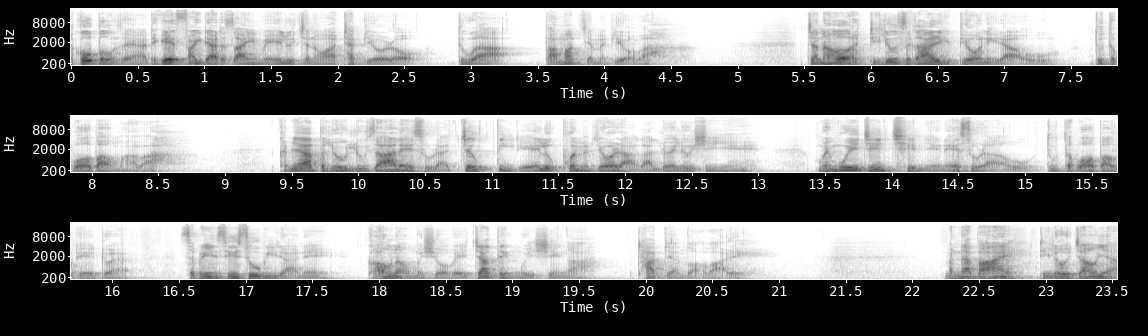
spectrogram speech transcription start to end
အကိုပုံစံကတကယ် fighter design ပဲလို့ကျွန်တော်ကထပ်ပြောတော့သူကဘာမှပြန်မပြောပါကျွန်တော်ဒီလိုစကားတွေပြောနေတာကိုသူသဘောပေါက်မှာပါခမ ्या ဘလို့လူစားလဲဆိုတာကြုတ်တိတယ်လို့ဖွင့်မပြောတာကလွယ်လို့ရှိရင်မွေမွေချင်းချေမြင်နေဆိုတာကိုသူသဘောပေါက်တဲ့အတွက်သပင်ဆေးဆိုးပြီးတာနဲ့ခေါင်းတောင်မလျှော်ပဲကြတဲ့ငွေရှင်းကထပြန်သွားပါတယ်မနက်ပိုင်းဒီလိုအကြောင်းအရာ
